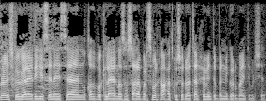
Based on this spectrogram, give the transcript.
barnaamijka ogaal ay dhegeysanaysaan qodobo kale ayaa noo soo socda balse markan waxaad ku soo dhawaataan xubinta bandhiga warbaahinta bulshada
